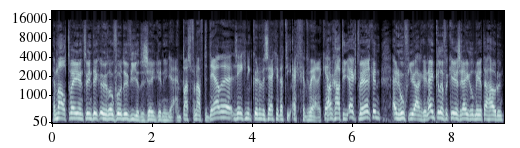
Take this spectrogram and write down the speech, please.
en maal 22 euro voor de vierde zegening. Ja, en pas vanaf de derde zegening kunnen we zeggen dat die echt gaat werken. Hè? Dan gaat hij echt werken en hoef je aan geen enkele verkeersregel meer te houden.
